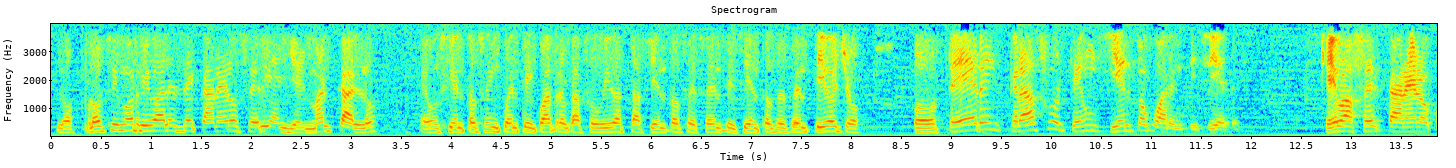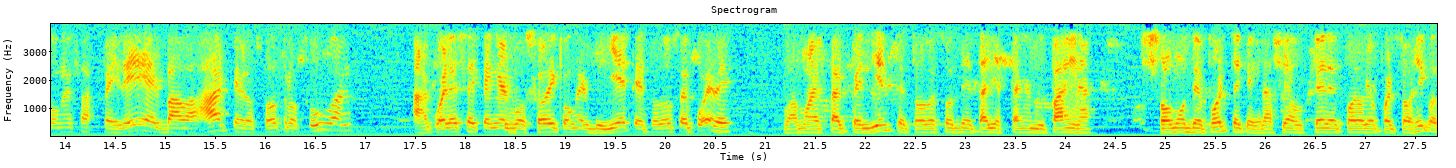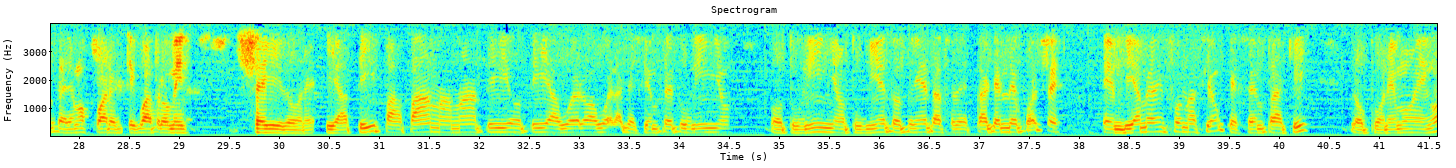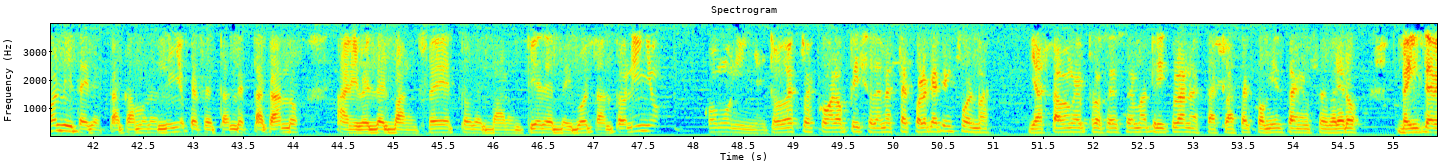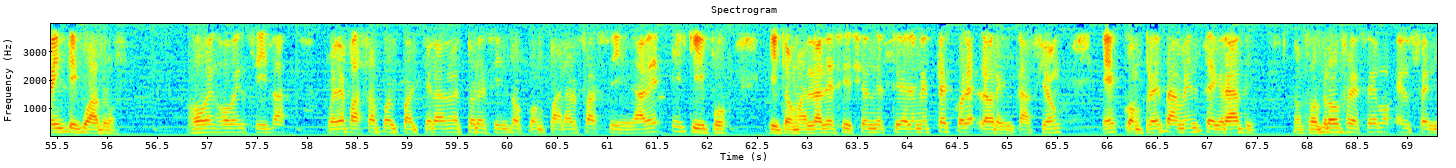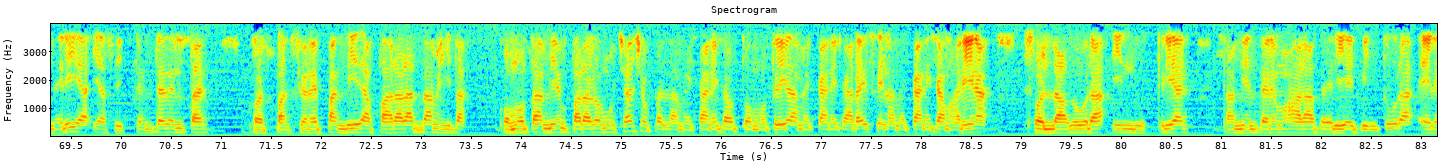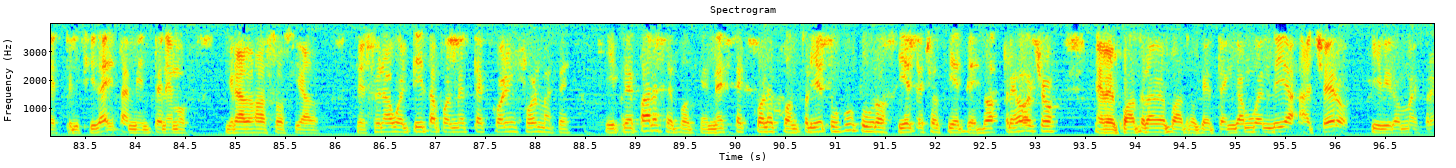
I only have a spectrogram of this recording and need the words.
los próximos rivales de Canelo serían Germán Carlos, es un 154 que ha subido hasta 160 y 168, o Teren Crawford, que es un 147. ¿Qué va a hacer Canelo con esas peleas? Él va a bajar, que los otros suban Acuérdese que en el y con el billete todo se puede. Vamos a estar pendientes. Todos esos detalles están en mi página. Somos Deporte, que gracias a ustedes, pueblo de Puerto Rico, tenemos 44 mil seguidores. Y a ti, papá, mamá, tío, tía, abuelo, abuela, que siempre tu niño o tu niña o tu nieto o tu nieta se destaque en deporte, envíame la información que siempre aquí lo ponemos en órbita y destacamos los niños que se están destacando a nivel del baloncesto, del balonpié, del béisbol, tanto niños como niñas. Y todo esto es con el auspicio de nuestra escuela que te informa. Ya estaba en el proceso de matrícula, nuestras clases comienzan en febrero 2024. Joven, jovencita, puede pasar por cualquiera de nuestros recintos, comparar facilidades, equipos y tomar la decisión de estudiar en esta escuela. La orientación es completamente gratis. Nosotros ofrecemos enfermería y asistente dental con expansión expandida para las damitas, como también para los muchachos, pues la mecánica automotriz, la mecánica racing, la mecánica marina, soldadura industrial. También tenemos alatería y pintura, electricidad y también tenemos grados asociados. Es una vueltita por Mestre Escuela, infórmate y prepárese porque Mestre Escuela construye tu futuro 787-238-9494. Que tengan buen día, Achero y Virón Maestre.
